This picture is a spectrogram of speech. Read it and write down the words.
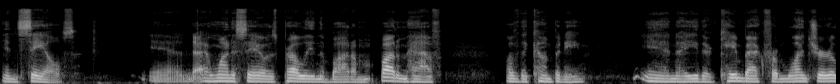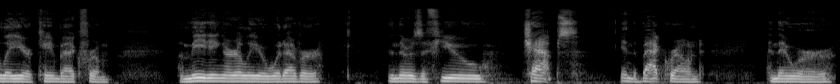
in sales. And I want to say I was probably in the bottom, bottom half of the company. And I either came back from lunch early or came back from a meeting early or whatever. And there was a few chaps in the background and they were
